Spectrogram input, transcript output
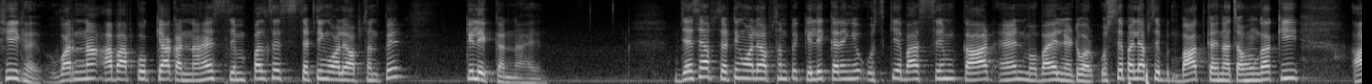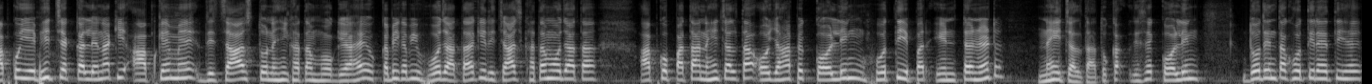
ठीक है, वरना अब आपको क्या करना है, सिंपल से सेटिंग वाले ऑप्शन पर क्लिक करना है। जैसे आप सेटिंग वाले ऑप्शन पे क्लिक करेंगे, उसके बाद SIM card and mobile network उससे पहले आपसे बात कहना चाहूँगा कि आपको ये भी चेक कर लेना कि आपके में रिचार्ज तो नहीं ख़त्म हो गया है। कभी कभी हो जाता है कि रिचार्ज ख़त्म हो जाता, आपको पता नहीं चलता और यहाँ पे कॉलिंग होती पर इंटरनेट नहीं चलता। तो जैसे कॉलिंग दो दिन तक होती रहती है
